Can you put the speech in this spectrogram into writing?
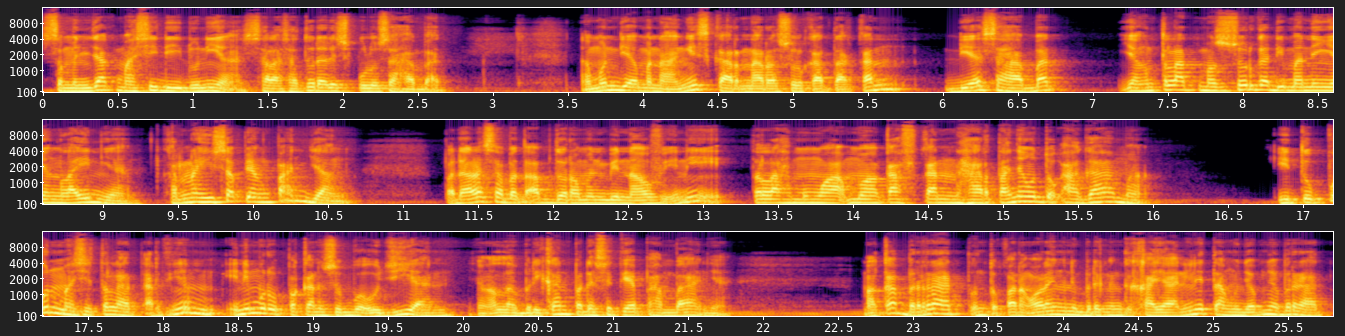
semenjak masih di dunia, salah satu dari 10 sahabat. Namun dia menangis karena Rasul katakan dia sahabat yang telat masuk surga dibanding yang lainnya karena hisap yang panjang. Padahal sahabat Abdurrahman bin Auf ini telah mewakafkan hartanya untuk agama. Itu pun masih telat. Artinya ini merupakan sebuah ujian yang Allah berikan pada setiap hambanya. Maka berat untuk orang-orang yang diberikan kekayaan ini tanggung jawabnya berat.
